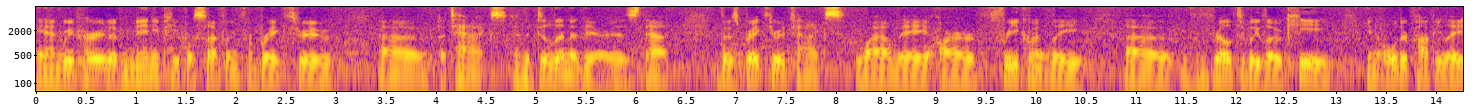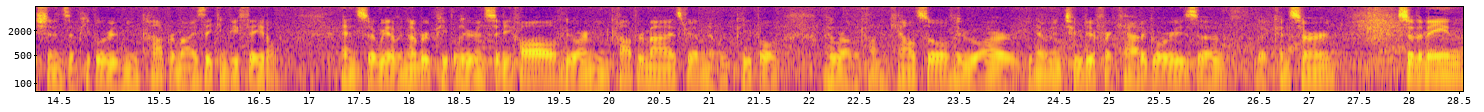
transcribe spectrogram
And we've heard of many people suffering from breakthrough uh, attacks. And the dilemma there is that those breakthrough attacks, while they are frequently uh, relatively low key, in older populations and people who are immune compromised, they can be fatal. And so we have a number of people here in City Hall who are immune compromised. We have a number of people who are on the Common Council who are, you know, in two different categories of concern. So the main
